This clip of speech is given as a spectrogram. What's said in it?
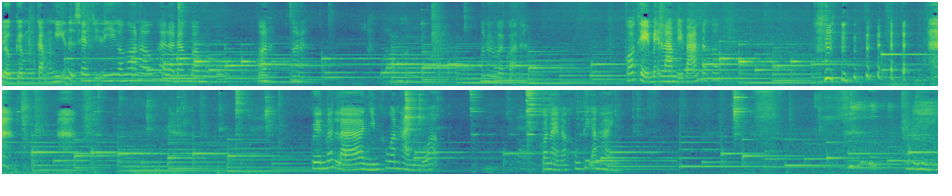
biểu cảm cảm nghĩ thử xem chị Ly có ngon không, hay là đang vào một một ngon à? ngon à? Ngon hơn ngoài quán à? Có thể mẹ làm để bán được không? Quên mất là nhím không ăn hành bố ạ. Con này nó không thích ăn hành.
